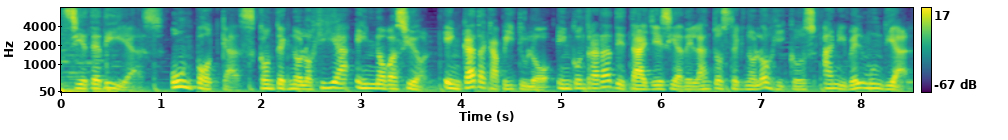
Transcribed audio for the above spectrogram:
7 Días, un podcast con tecnología e innovación. En cada capítulo encontrará detalles y adelantos tecnológicos a nivel mundial.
